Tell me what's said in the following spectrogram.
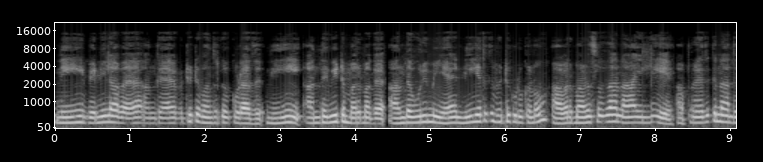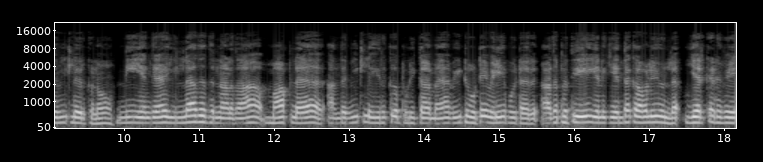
நீ வெண்ணிலாவ அங்க விட்டுட்டு வந்திருக்க கூடாது. நீ அந்த வீட்டு மருமக. அந்த உரிமைய நீ எதுக்கு விட்டு கொடுக்கணும்? அவர் மனசுதான் நான் இல்லையே. அப்புறம் எதுக்கு நான் அந்த வீட்டுல இருக்கணும்? நீ எங்க இல்லாததுனாலதான் மாப்பிள்ள அந்த வீட்டுல இருக்க பிடிக்காம வீட்டை விட்டே வெளியே போயிட்டாரு. அத பத்தி எனக்கு எந்த கவலையும் இல்ல. ஏற்கனவே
